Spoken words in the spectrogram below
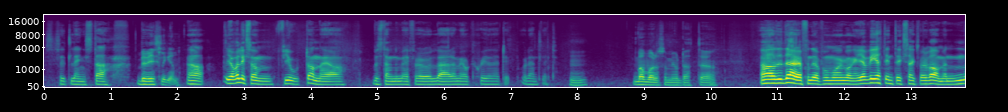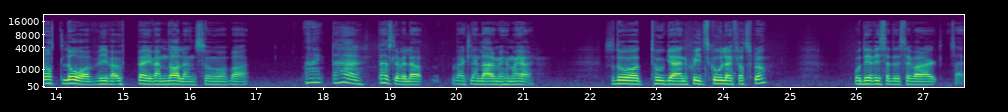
sitt längsta. Bevisligen. Ja. Jag var liksom 14 när jag bestämde mig för att lära mig åka skidor typ ordentligt. Mm. Vad var det som gjorde att du... Ja, det där har jag funderat på många gånger. Jag vet inte exakt vad det var, men något lov, vi var uppe i Vemdalen, så bara... Nej, det här, det här skulle jag vilja verkligen lära mig hur man gör. Så då tog jag en skidskola i Flottsbro. Och det visade sig vara så här,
